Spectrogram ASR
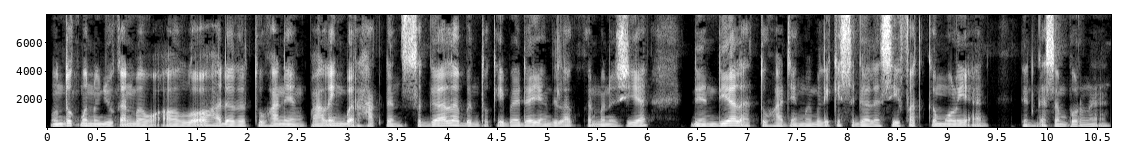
untuk menunjukkan bahwa Allah adalah Tuhan yang paling berhak dan segala bentuk ibadah yang dilakukan manusia dan dialah Tuhan yang memiliki segala sifat kemuliaan dan kesempurnaan.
